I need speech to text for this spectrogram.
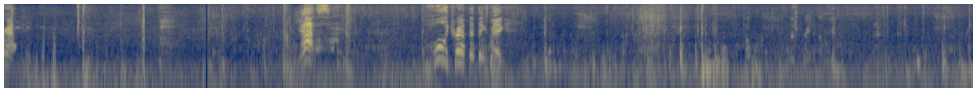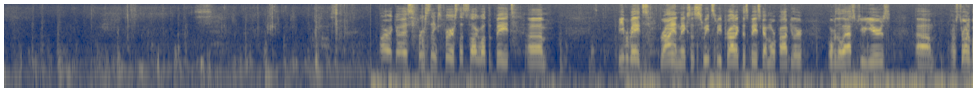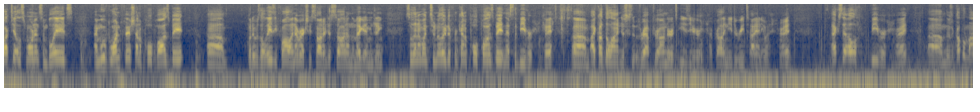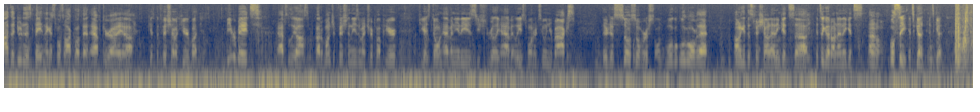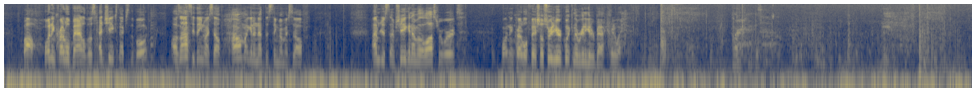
Crap! Yes! Holy crap, that thing's big. Oh, perfect, right now. All right, guys. First things first. Let's talk about the bait. Um, Beaver Baits. Brian makes a sweet, sweet product. This bait's got more popular over the last few years. Um, I was throwing a bucktail this morning, some blades. I moved one fish on a pull pause bait, um, but it was a lazy fall. I never actually saw it. I just saw it on the mega imaging. So then I went to another different kind of pull pause bait, and that's the beaver. Okay. Um, I cut the line just because it was wrapped around her. It's easier. I probably need to retie anyway. All right. XL Beaver, all right? Um, there's a couple mods I do to this bait, and I guess we'll talk about that after I uh, get the fish out here, but Beaver baits, absolutely awesome. Caught a bunch of fish in these in my trip up here. If you guys don't have any of these, you should really have at least one or two in your box. They're just so, so versatile. We'll, go- we'll go over that. I want to get this fish out. I think it's uh, it's a good one. I think it's, I don't know. We'll see. It's good. It's good. Wow, what an incredible battle. Those head shakes next to the boat. I was honestly thinking to myself, how am I going to net this thing by myself? I'm just, I'm shaking, I'm at a loss for words. What an incredible fish. I'll show you here quick and then we're gonna get her back right away. All right.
